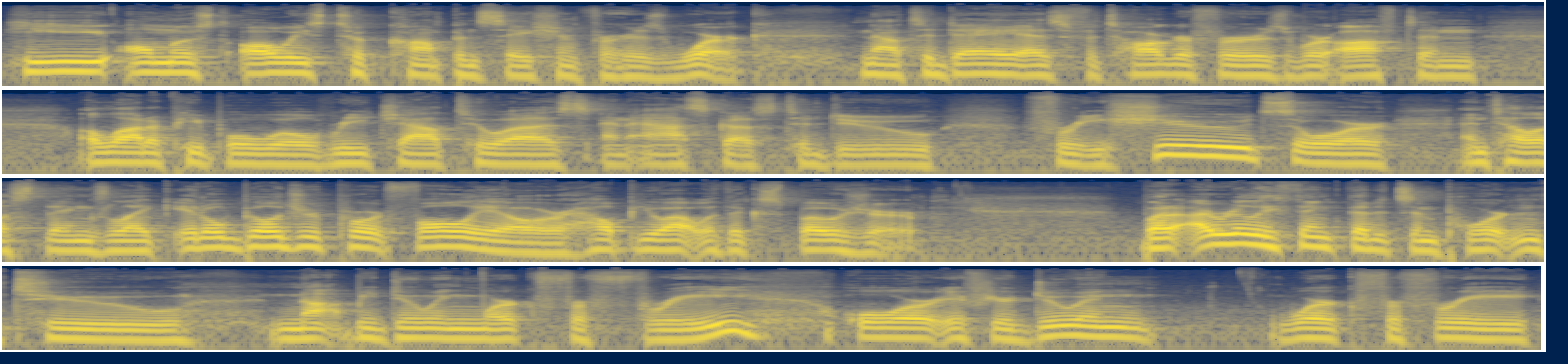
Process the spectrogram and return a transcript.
He almost always took compensation for his work. Now, today, as photographers, we're often a lot of people will reach out to us and ask us to do free shoots or and tell us things like it'll build your portfolio or help you out with exposure. But I really think that it's important to not be doing work for free or if you're doing work for free,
